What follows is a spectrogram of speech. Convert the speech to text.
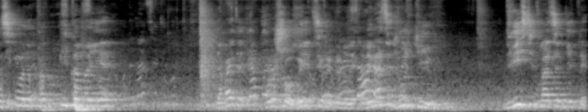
наскільки воно пропітано є. Давайте, хорошо, ви цифри привели. 11 гуртів, 220 дітей.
